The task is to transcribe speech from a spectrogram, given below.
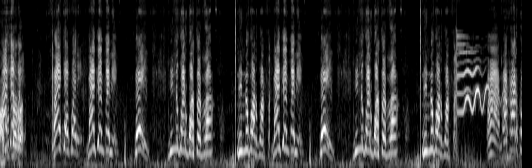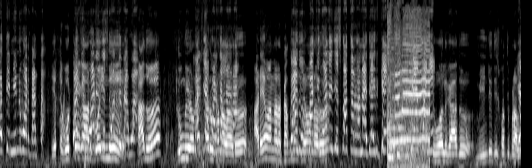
నాకేం? పని? నాకేం పని. రేయ్ నిన్ను కూడా కొడతారా నిన్ను కూడా కొడతా. నాకేం పని. రేయ్ నిన్ను కూడా కొడతారా నిన్ను కూడా కొడతా. ఆ, నా కాడికి వచ్చి నిన్ను కొడదంతా ఎట్ట కొట్టే కాదు పోయింది. లుంగి ఎవరు ఆడేమన్నారు? పెద్ద తీసుకొస్తాను నా దగ్గరికి? వాళ్ళు కాదు మీ ఇంటికి తీసుకొస్తే ఇప్పుడు వాళ్ళ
